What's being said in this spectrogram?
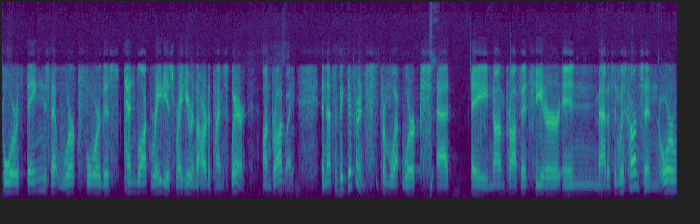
for things that work for this 10 block radius right here in the heart of Times Square on Broadway. And that's a big difference from what works at a nonprofit theater in Madison, Wisconsin, or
